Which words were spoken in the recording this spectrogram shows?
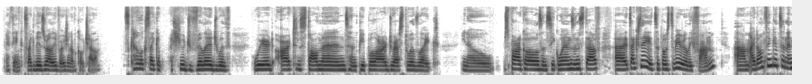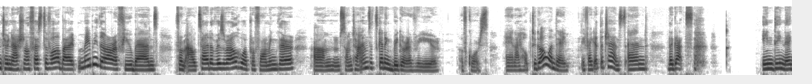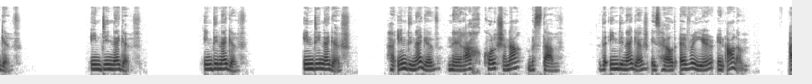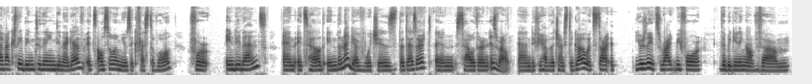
I think. It's like the Israeli version of Coachella. It kind of looks like a, a huge village with weird art installments and people are dressed with like, you know, sparkles and sequins and stuff. Uh, it's actually, it's supposed to be really fun. Um, I don't think it's an international festival, but I, maybe there are a few bands from outside of Israel who are performing there. Um, sometimes it's getting bigger every year, of course. And I hope to go one day if I get the chance and the guts. Indie Negev. Indie Negev in the Negev. Indie Negev. האינדי נגב נערך The Indie Negev is held every year in autumn. I've actually been to the Indie Negev. It's also a music festival for indie bands, and it's held in the Negev, which is the desert in southern Israel. And if you have the chance to go, it start. It, usually, it's right before the beginning of the um,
